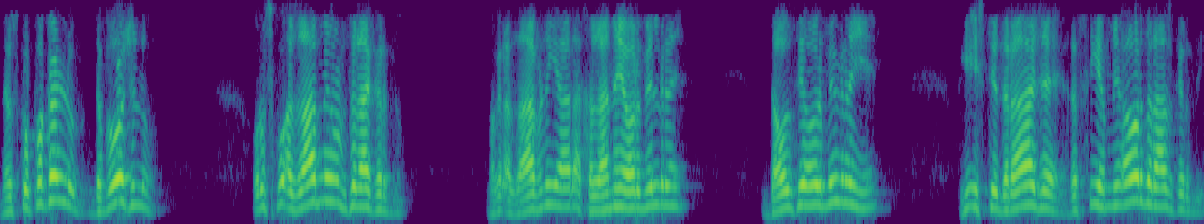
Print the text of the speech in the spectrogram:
میں اس کو پکڑ لوں، دبوچ لوں اور اس کو عذاب میں مبتلا کر دوں۔ مگر عذاب نہیں آ رہا، خزانے اور مل رہے ہیں، دولتیں اور مل رہی ہیں۔ یہ استدراج ہے، رسی ہم نے اور دراز کر دی،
